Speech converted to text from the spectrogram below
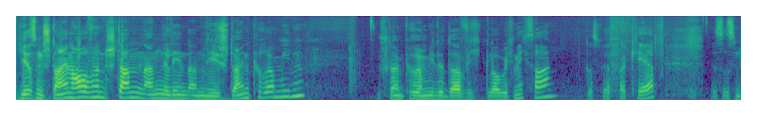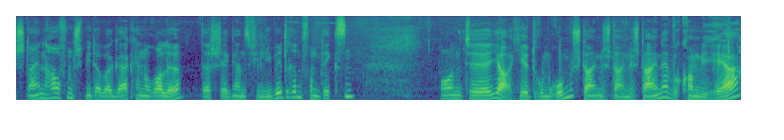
Hier ist ein Steinhaufen entstanden, angelehnt an die Steinpyramiden. Steinpyramide darf ich glaube ich nicht sagen, das wäre verkehrt. Es ist ein Steinhaufen, spielt aber gar keine Rolle. Da steckt ganz viel Liebe drin vom Dixon. Und äh, ja, hier drumherum Steine, Steine, Steine. Wo kommen die her?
